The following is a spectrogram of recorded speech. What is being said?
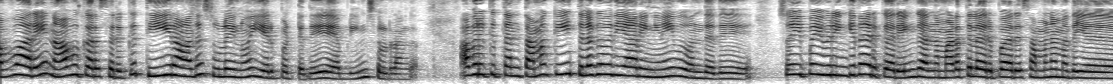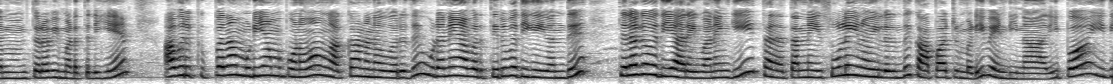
அவ்வாறே நாவுக்கரசருக்கு தீராத சுளை நோய் ஏற்பட்டது அப்படின்னு சொல்கிறாங்க அவருக்கு தன் தமக்கை திலகவதியாரின் நினைவு வந்தது. ஸோ இப்போ இவர் இங்கே தான் இருக்கார். எங்கே? அந்த மடத்தில் இருப்பார் சமண மதைய துறவி மடத்துலேயே. அவருக்கு இப்போ தான் முடியாமல் போனவும் அவங்க அக்கா நனவு வருது. உடனே அவர் திருவதிகை வந்து திலகவதியாரை வணங்கி த தன்னை சூளை நோயிலிருந்து காப்பாற்றும்படி வேண்டினார். இப்போ இது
